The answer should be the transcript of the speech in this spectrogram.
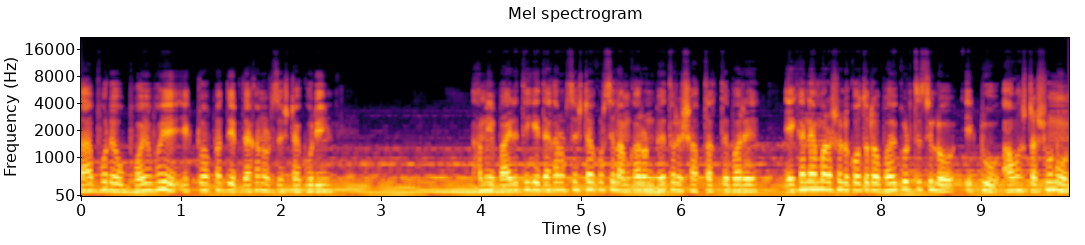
তারপরেও ভয়ে ভয়ে একটু আপনাদের দেখানোর চেষ্টা করি। আমি বাইরে থেকে দেখানোর চেষ্টা করছিলাম, কারণ ভেতরে সাপ থাকতে পারে। এখানে আমার আসলে কতটা ভয় করতেছিল, একটু আওয়াজটা শুনুন,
